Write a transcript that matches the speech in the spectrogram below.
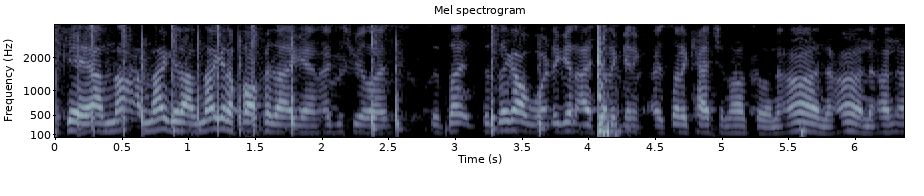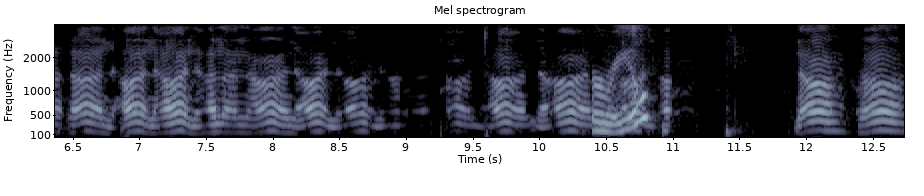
Okay, I'm not. I'm not gonna. I'm not gonna fall for that again. I just realized since I since I got word again, I started getting. I started catching on. So on, on, on, on, on, on, on, on, on, on, on, on, on, on. For real? No, no,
